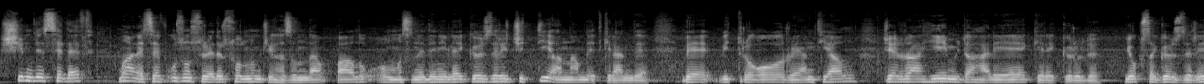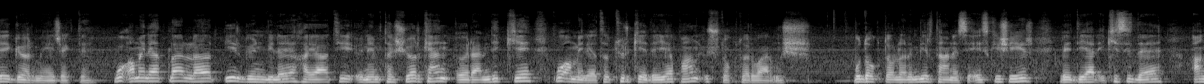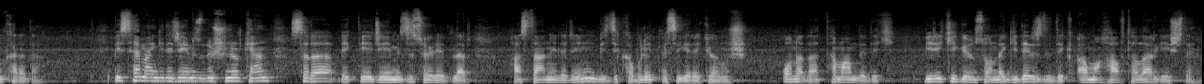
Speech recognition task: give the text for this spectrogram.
Şimdi Sedef maalesef uzun süredir solunum cihazında bağlı olması nedeniyle gözleri ciddi anlamda etkilendi ve vitreoreantiyal cerrahi müdahaleye gerek görüldü. Yoksa gözleri görmeyecekti. Bu ameliyatlarla bir gün bile hayati önem taşıyorken öğrendik ki bu ameliyatı Türkiye'de yapan 3 doktor varmış. Bu doktorların bir tanesi Eskişehir ve diğer ikisi de Ankara'da. Biz hemen gideceğimizi düşünürken sıra bekleyeceğimizi söylediler. Hastanelerin bizi kabul etmesi gerekiyormuş. Ona da tamam dedik. Bir iki gün sonra gideriz dedik ama haftalar geçti.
